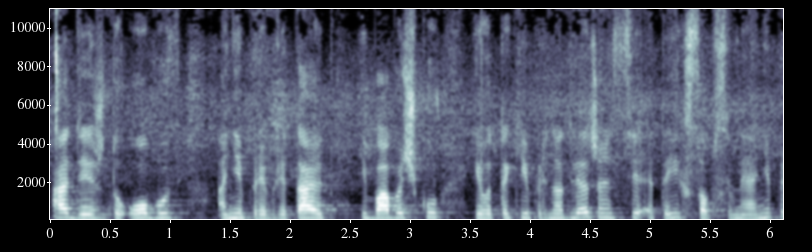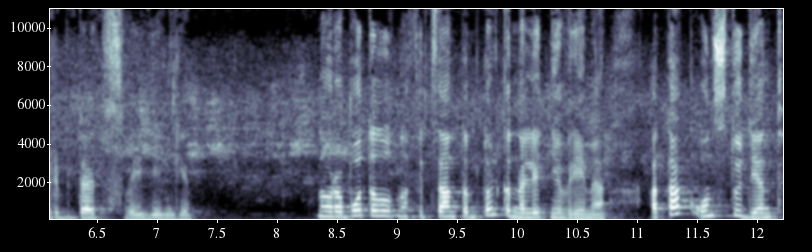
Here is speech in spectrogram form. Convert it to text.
Одежду, обувь они приобретают и бабочку, и вот такие принадлежности, это их собственные, они приобретают свои деньги. Но работал он официантом только на летнее время, а так он студент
